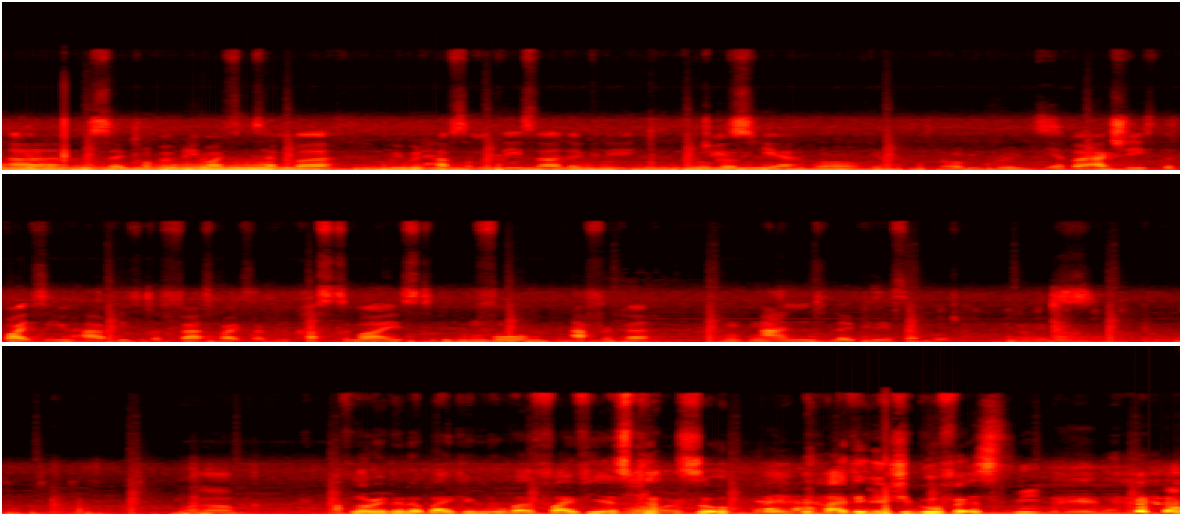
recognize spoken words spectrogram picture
Okay. Um, so probably by September we would have some of these that are locally produced. Locally? Yeah. Wow. Yeah. That would be great. Yeah, but actually the bikes that you have, these are the first bikes that have been customized Mm-hmm. for Africa Mhm. and locally assembled. Nice. I've not ridden a bike in over five years now, so I think you should go first. Me? Oh.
